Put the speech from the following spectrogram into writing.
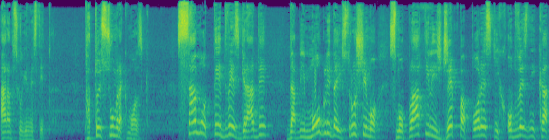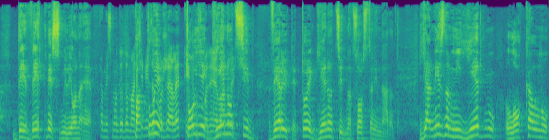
arapskog investitora. Pa to je sumrak mozga. Samo te dve zgrade, da bi mogli da ih srušimo, smo platili iz džepa poreskih obveznika 19 miliona evra. To mi smo onda Pa domaćini to za je, poželeti, to je genocid, verujte, to je genocid nad sobstvenim narodom. Ja ne znam ni jednu lokalnu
